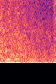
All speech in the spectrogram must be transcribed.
Thank you.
